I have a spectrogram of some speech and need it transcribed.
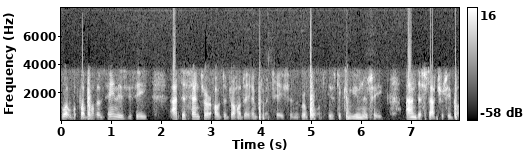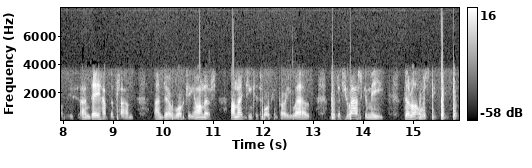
what, what, what I'm saying is, you see, at the centre of the Drogheda implementation report is the community and the statutory bodies, and they have the plan and they're working on it. And I think it's working very well. But if you ask me, there'll always be people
